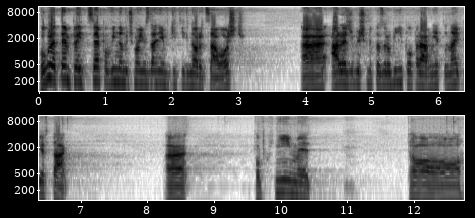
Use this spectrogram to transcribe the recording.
W ogóle template C powinno być moim zdaniem w git ignore całość. E, ale żebyśmy to zrobili poprawnie, to najpierw tak. E, popchnijmy to,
